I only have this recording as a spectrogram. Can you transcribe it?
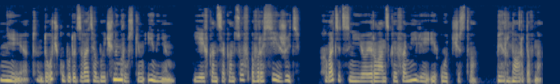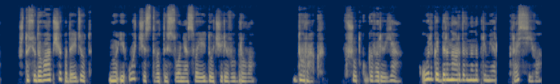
Нет, дочку будут звать обычным русским именем. Ей, в конце концов, в России жить. Хватит с нее ирландской фамилии и отчества. Бернардовна. Что сюда вообще подойдет? Ну и отчество ты, Соня, своей дочери выбрала. Дурак, в шутку говорю я. Ольга Бернардовна, например, красиво.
